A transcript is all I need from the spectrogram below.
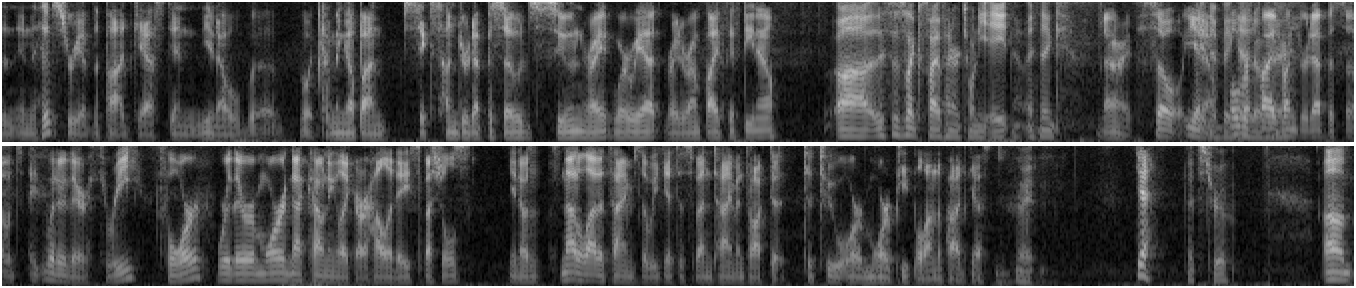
in, in the history of the podcast, and you know uh, what coming up on 600 episodes soon, right? Where are we at? Right around 550 now. Uh, this is like 528, I think. All right, so you Getting know over 500 episodes. What are there? Three, four? Where there are more, not counting like our holiday specials you know it's not a lot of times that we get to spend time and talk to, to two or more people on the podcast. Right. Yeah that's true. Um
